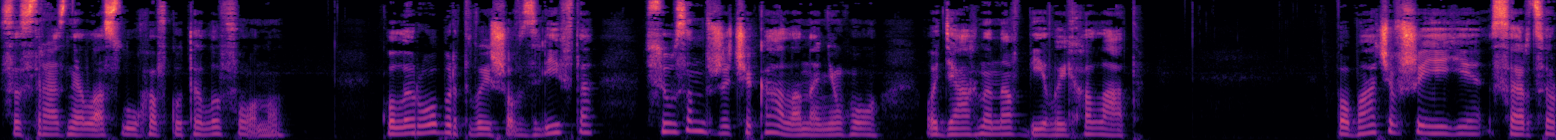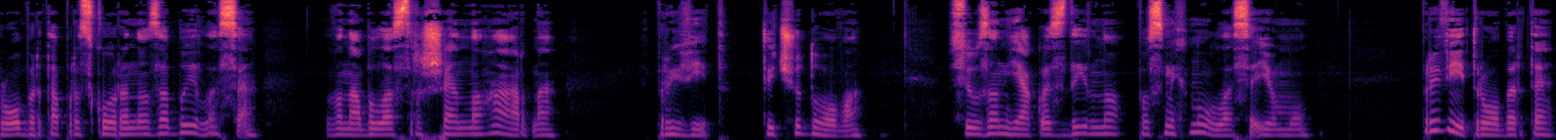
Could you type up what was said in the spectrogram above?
Сестра зняла слухавку телефону. Коли Роберт вийшов з ліфта, Сюзан вже чекала на нього, одягнена в білий халат. Побачивши її, серце Роберта прискорено забилося. Вона була страшенно гарна. Привіт, ти чудова. Сюзан якось дивно посміхнулася йому. Привіт, Роберте,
